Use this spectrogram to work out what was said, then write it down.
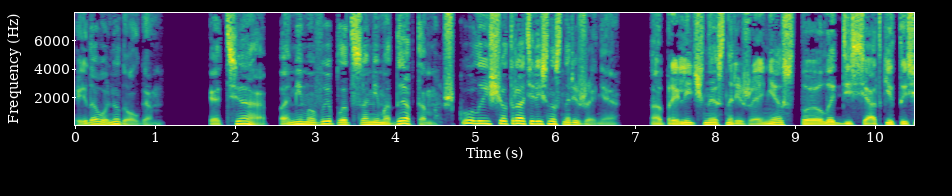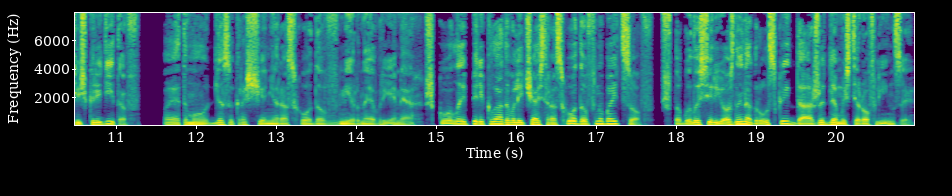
и довольно долго. Хотя, помимо выплат самим адептам, школы еще тратились на снаряжение. А приличное снаряжение стоило десятки тысяч кредитов. Поэтому для сокращения расходов в мирное время школы перекладывали часть расходов на бойцов, что было серьезной нагрузкой даже для мастеров линзы.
